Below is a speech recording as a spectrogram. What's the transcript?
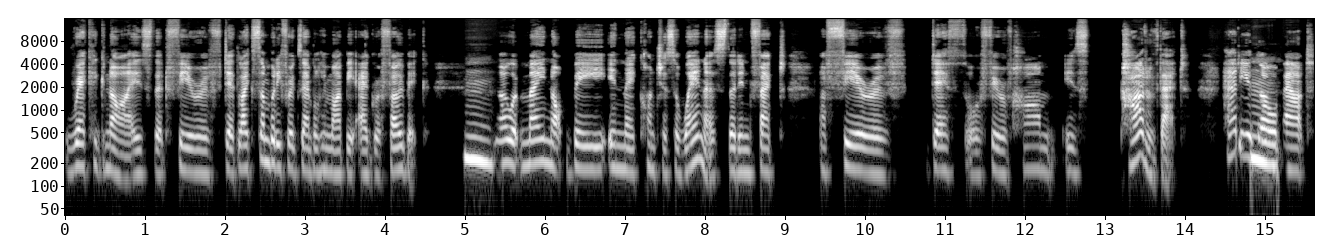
recognize that fear of death like somebody for example who might be agoraphobic mm. no it may not be in their conscious awareness that in fact a fear of death or fear of harm is part of that. How do you mm. go about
